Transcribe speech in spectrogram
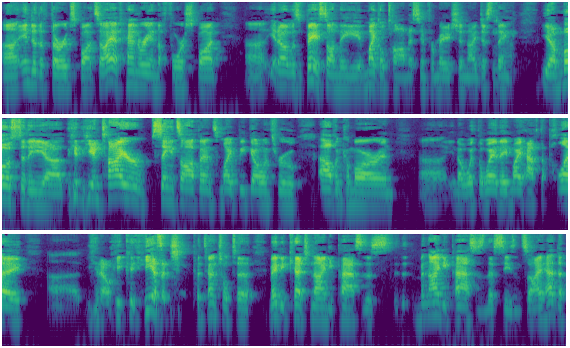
uh, into the third spot. So I have Henry in the fourth spot. Uh, you know, it was based on the Michael Thomas information. I just think, yeah. you know, most of the, uh, the, entire Saints offense might be going through Alvin Kamara and, uh, you know, with the way they might have to play. uh, you know, he could he has a potential to maybe catch 90 passes 90 passes this season. So I had to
